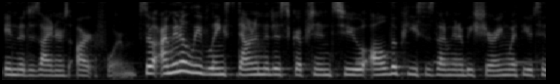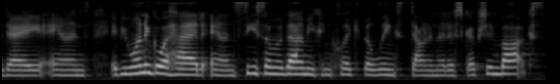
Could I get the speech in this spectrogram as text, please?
in the designer's art form. So I'm gonna leave links down in the description to all the pieces that I'm gonna be sharing with you today. And if you wanna go ahead and see some of them, you can click the links down in the description box.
